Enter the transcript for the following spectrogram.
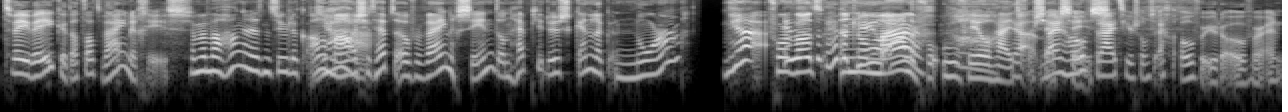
twee weken dat dat weinig is. Ja, maar we hangen het natuurlijk allemaal. Ja. Als je het hebt over weinig zin, dan heb je dus kennelijk een norm Ja, voor wat een normale hoeveelheid Ja, voor seks mijn hoofd is. draait hier soms echt overuren over. En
